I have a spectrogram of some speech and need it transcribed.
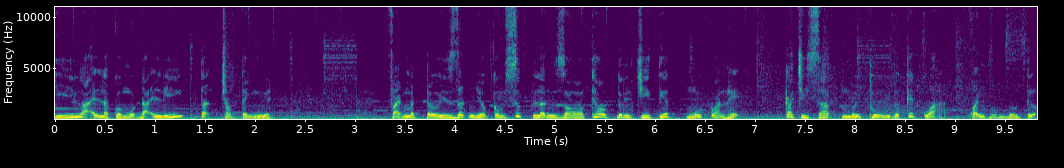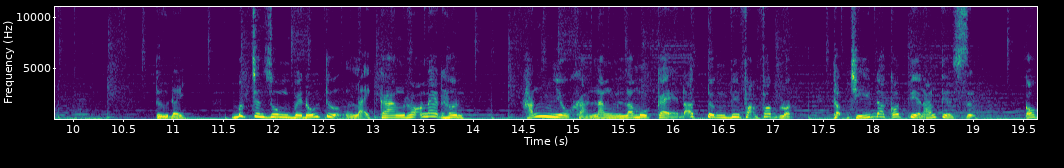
ký lại là của một đại lý tận trong Tây Nguyên. Phải mất tới rất nhiều công sức lần dò theo từng chi tiết mối quan hệ các trinh sát mới thu được kết quả khoanh vùng đối tượng. Từ đây bức chân dung về đối tượng lại càng rõ nét hơn. Hắn nhiều khả năng là một kẻ đã từng vi phạm pháp luật thậm chí đã có tiền án tiền sự có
